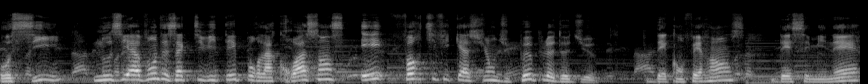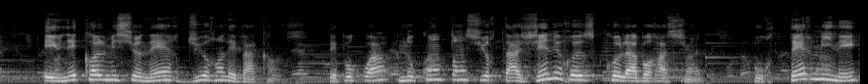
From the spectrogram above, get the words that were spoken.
Aussi, nous y avons des activités pour la croissance et fortification du peuple de Dieu, des conférences, des séminaires, et une école missionnaire durant les vacances. C'est pourquoi nous comptons sur ta généreuse collaboration pour terminer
